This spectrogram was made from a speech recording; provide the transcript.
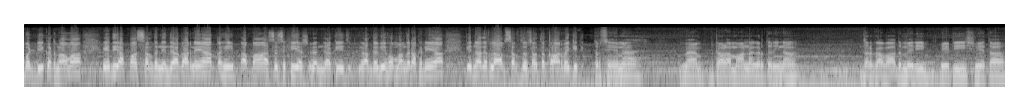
ਵੱਡੀ ਘਟਨਾ ਵਾ ਇਹਦੀ ਆਪਾਂ ਸਖਤ ਨਿੰਦਿਆ ਕਰਨੇ ਆ ਕਹੀਂ ਆਪਾਂ ਐਸਐਸਪੀ ਜਾਂ ਕਿ ਅੱਗੇ ਵੀ ਇਹੋ ਮੰਗ ਰੱਖਨੇ ਆ ਕਿ ਇਹਨਾਂ ਦੇ ਖਿਲਾਫ ਸਖਤ ਸਖਤ ਕਾਰਵਾਈ ਕੀਤੀ। ਤਰਸੇਮ ਹੈ ਮੈਂ ਬਟਾਲਾ ਮਹਾਨਗਰ ਤੇ ਰਹਿਣਾ ਦਰਗਾਬਾਦ ਮੇਰੀ ਬੇਟੀ ਸ਼ਵੇਤਾ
